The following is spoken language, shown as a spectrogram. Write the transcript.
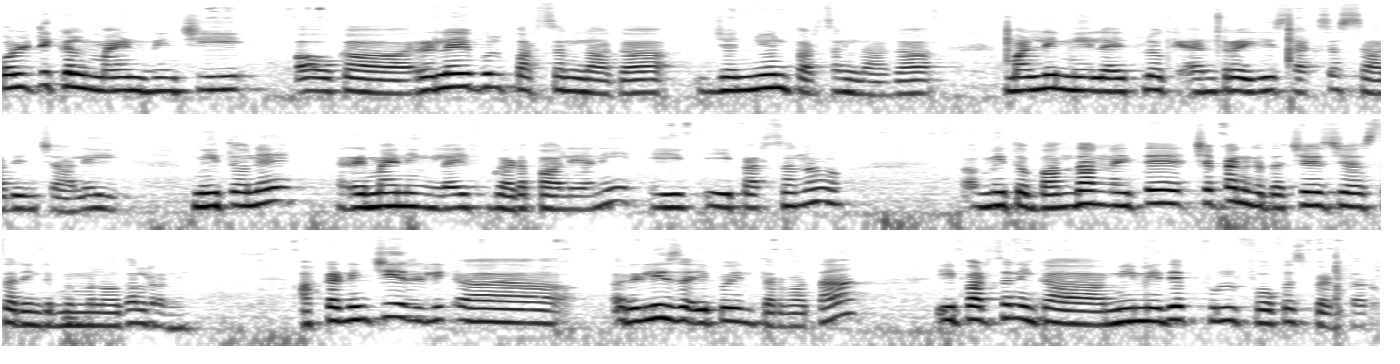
పొలిటికల్ మైండ్ నుంచి ఒక రిలయబుల్ పర్సన్ లాగా జెన్యున్ పర్సన్ లాగా మళ్ళీ మీ లైఫ్లోకి ఎంటర్ అయ్యి సక్సెస్ సాధించాలి. మీతోనే రిమైనింగ్ లైఫ్ గడపాలి అని ఈ ఈ పర్సన్ మీతో బంధాన్ని అయితే చెప్పాను కదా చేజ్ చేస్తారు ఇంక మిమ్మల్ని వదలరని. అక్కడి నుంచి రిలీ రిలీజ్ అయిపోయిన తర్వాత ఈ పర్సన్ ఇంకా మీ మీదే ఫుల్ ఫోకస్ పెడతారు.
